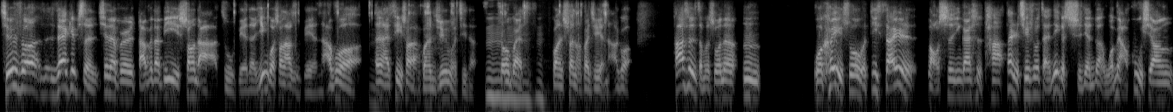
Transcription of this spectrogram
其实说，Zack Gibson 现在不是 WWE 双打组别的英国双打组别拿过 NXT 双打冠军，我记得，嗯，Pro Wrestling 冠双打冠军也拿过。他是怎么说呢？嗯，我可以说我第三任老师应该是他，但是其实说在那个时间段，我们俩互相，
